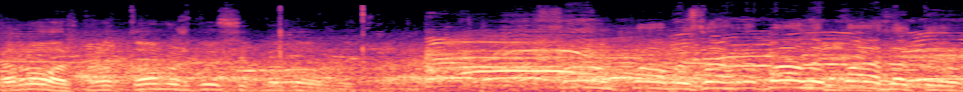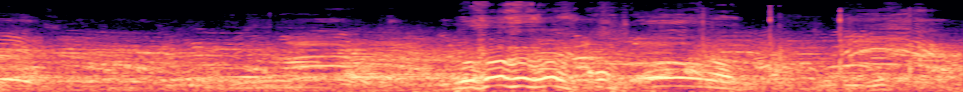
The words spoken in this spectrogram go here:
Хорош, про тому ж дусі продовжується. Сам впав, ми заграбали падати.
